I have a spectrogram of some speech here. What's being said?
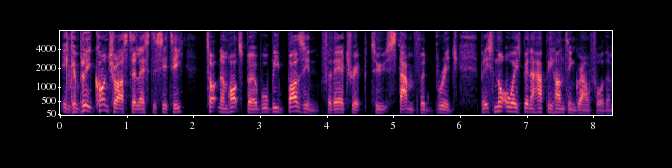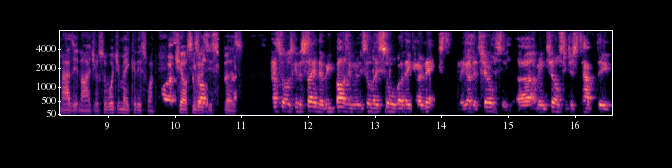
In complete contrast to Leicester City, Tottenham Hotspur will be buzzing for their trip to Stamford Bridge. But it's not always been a happy hunting ground for them, has it, Nigel? So what do you make of this one? Well, Chelsea versus Spurs. That's what I was going to say. They'll be buzzing until they saw where they go next. They go to Chelsea. Uh, I mean, Chelsea just have the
